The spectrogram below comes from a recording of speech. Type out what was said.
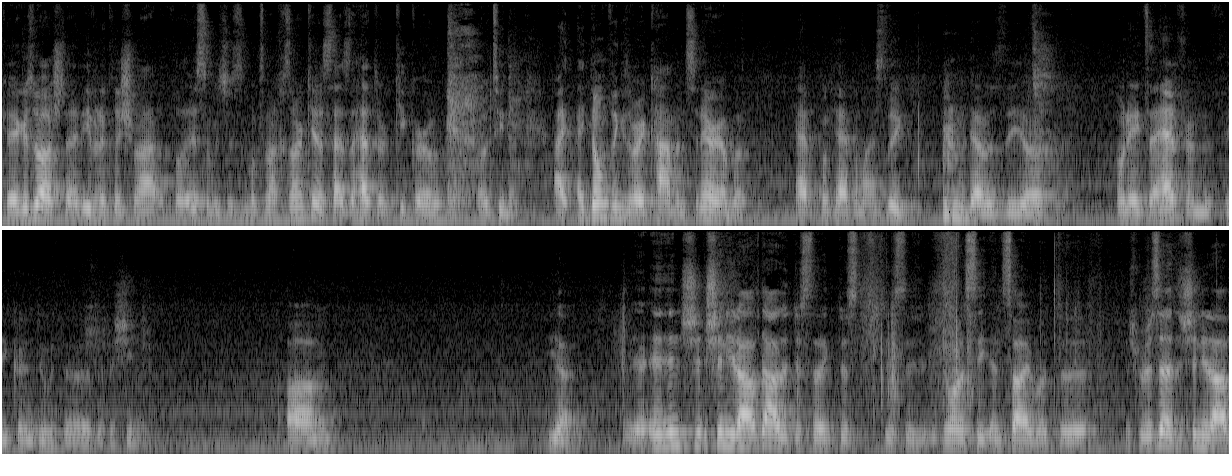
Akiva Eiger's Rosh, that even a Klishma Issa, which is Muksma Chazar Kiss, has a heter Kikar Otina. I, I don't think it's a very common scenario, but happened, happened last week. that was the uh, only I had from that he couldn't do with the with the Shina. Um, yeah. Yeah, in, in Shini Rav just like just just if you want to see inside what the Mishmur says, the Shini Rav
